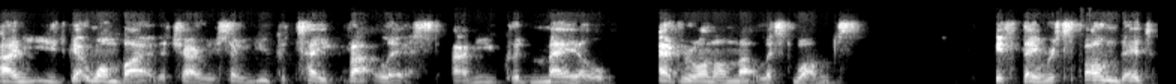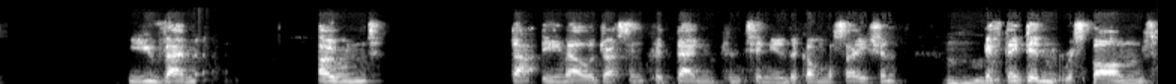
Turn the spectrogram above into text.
And you'd get one bite of the cherry. So you could take that list and you could mail everyone on that list once if they responded, you then owned that email address and could then continue the conversation. Mm-hmm. If they didn't respond,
